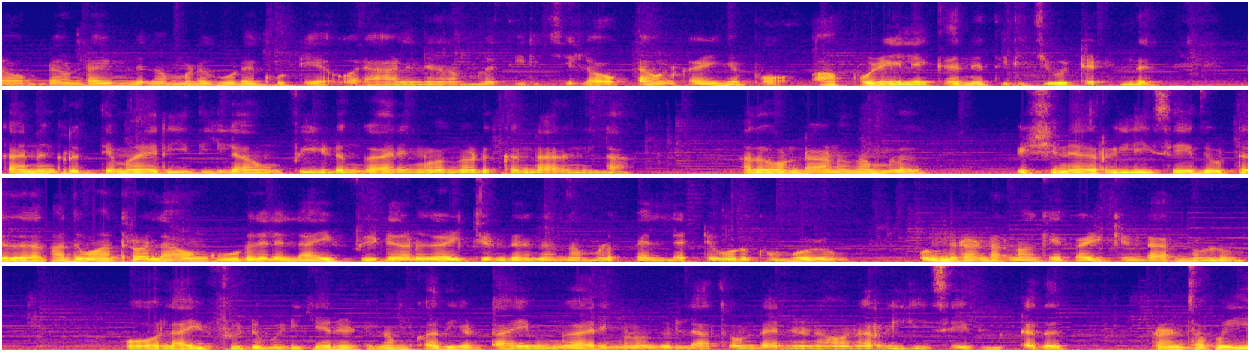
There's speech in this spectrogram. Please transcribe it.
ലോക്ക്ഡൗൺ ടൈമിൽ നമ്മുടെ കൂടെ കൂട്ടിയ ഒരാളിനെ നമ്മൾ തിരിച്ച് ലോക്ക്ഡൗൺ കഴിഞ്ഞപ്പോൾ ആ പുഴയിലേക്ക് തന്നെ തിരിച്ചു വിട്ടിട്ടുണ്ട്. കാരണം കൃത്യമായ രീതിയിലാവും ഫീഡും കാര്യങ്ങളൊന്നും എടുക്കണ്ടായിരുന്നില്ല. അതുകൊണ്ടാണ് നമ്മൾ ഫിഷിനെ റിലീസ് ചെയ്ത് വിട്ടത്. അതുമാത്രമല്ല അവൻ കൂടുതൽ ലൈഫ് ഫീഡാണ് കഴിച്ചിട്ടുണ്ടെന്ന് നമ്മൾ പെല്ലറ്റ് കൊടുക്കുമ്പോഴും ഒന്ന് രണ്ടെണ്ണമൊക്കെ കഴിക്കണ്ടായിരുന്നുള്ളൂ. അപ്പോൾ ലൈഫ് ഇട്ട് പിടിക്കാനായിട്ട് നമുക്കധികം ടൈമും കാര്യങ്ങളൊന്നും ഇല്ലാത്തതുകൊണ്ട് തന്നെയാണ് അവനെ റിലീസ് ചെയ്ത് വിട്ടത്. ഫ്രണ്ട്സ് അപ്പോൾ ഈ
